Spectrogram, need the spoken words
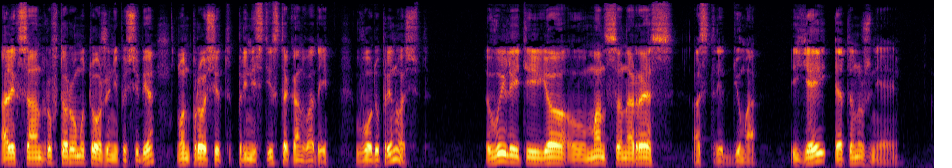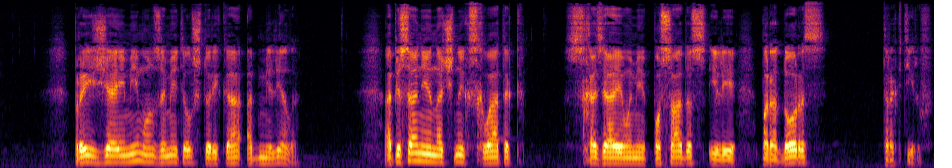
Александру второму тоже не по себе. Он просит принести стакан воды. Воду приносит. «Вылейте ее в Мансонарес», — острит Дюма. «Ей это нужнее». Проезжая мимо, он заметил, что река обмелела. Описание ночных схваток с хозяевами посадос или парадорос трактиров,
